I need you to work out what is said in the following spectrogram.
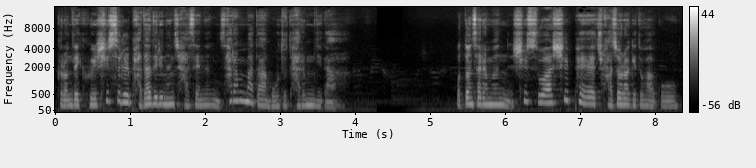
그런데 그 실수를 받아들이는 자세는 사람마다 모두 다릅니다. 어떤 사람은 실수와 실패에 좌절하기도 하고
